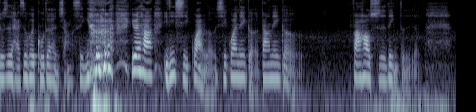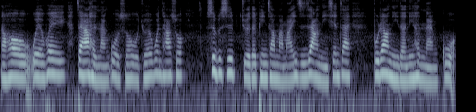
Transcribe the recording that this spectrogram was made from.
就是还是会哭得很伤心，因为他已经习惯了，习惯那个当那个发号施令的人。然后我也会在他很难过的时候，我就会问他说：“是不是觉得平常妈妈一直让你，现在不让你的，你很难过？”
